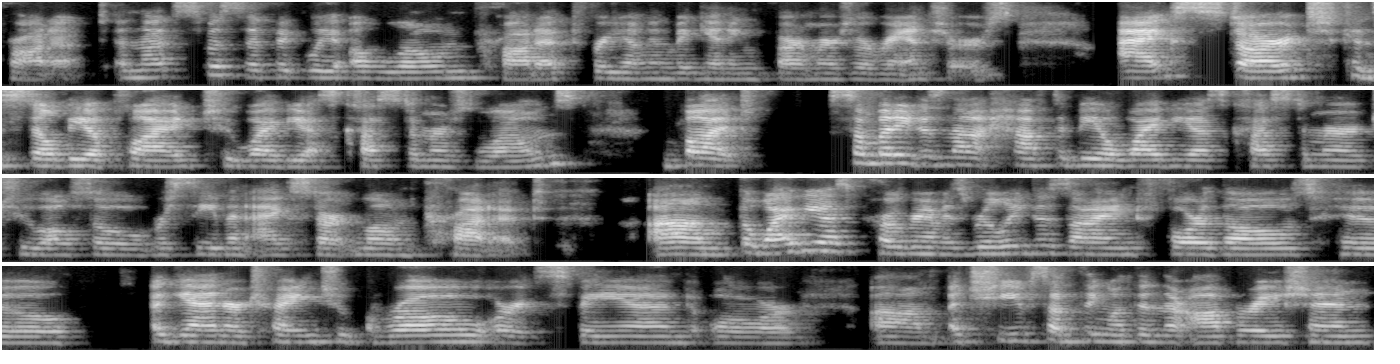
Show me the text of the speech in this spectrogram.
product, and that's specifically a loan product for young and beginning farmers or ranchers. Ag Start can still be applied to YBS customers' loans, but somebody does not have to be a YBS customer to also receive an Ag Start loan product. Um, the YBS program is really designed for those who, again, are trying to grow or expand or um, achieve something within their operation.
